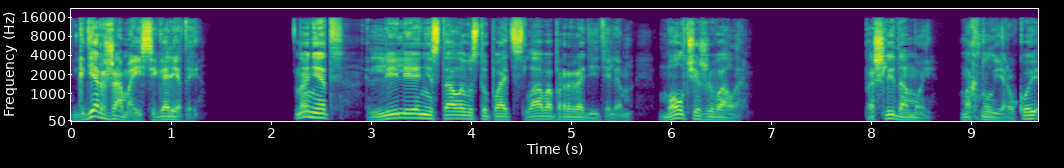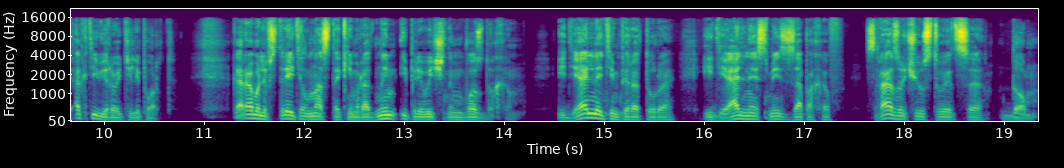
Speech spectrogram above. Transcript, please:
Где ржа мои сигареты? Но нет, Лилия не стала выступать слава прародителям, молча жевала. Пошли домой, махнул я рукой, активируя телепорт. Корабль встретил нас таким родным и привычным воздухом. Идеальная температура, идеальная смесь запахов, сразу чувствуется дом.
